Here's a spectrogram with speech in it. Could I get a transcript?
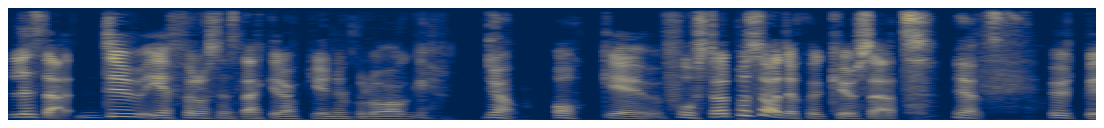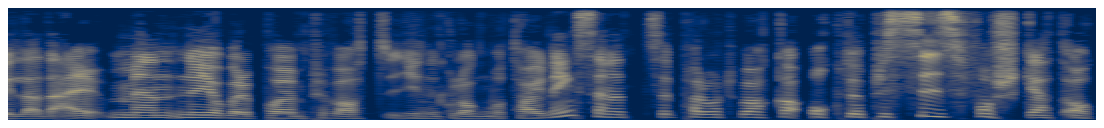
Lisa, du är förlossningsläkare och gynekolog ja. och eh, fostrad på Södersjukhuset. Yes. Utbildad där. Men nu jobbar du på en privat gynekologmottagning sedan ett par år tillbaka och du har precis forskat och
